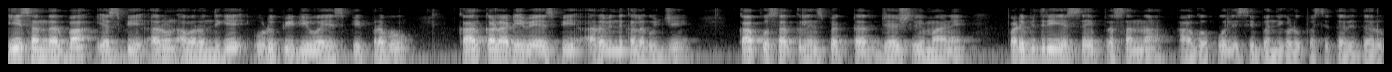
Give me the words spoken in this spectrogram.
ಈ ಸಂದರ್ಭ ಎಸ್ಪಿ ಅರುಣ್ ಅವರೊಂದಿಗೆ Udupi DYSP Prabhu, Karkala DYSP Aravinda Kalagujji, Kapu circle inspector Jayashree Mane, Padubidri SI Prasanna ಹಾಗೂ ಪೊಲೀಸ್ ಸಿಬ್ಬಂದಿಗಳು ಉಪಸ್ಥಿತರಿದ್ದರು.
